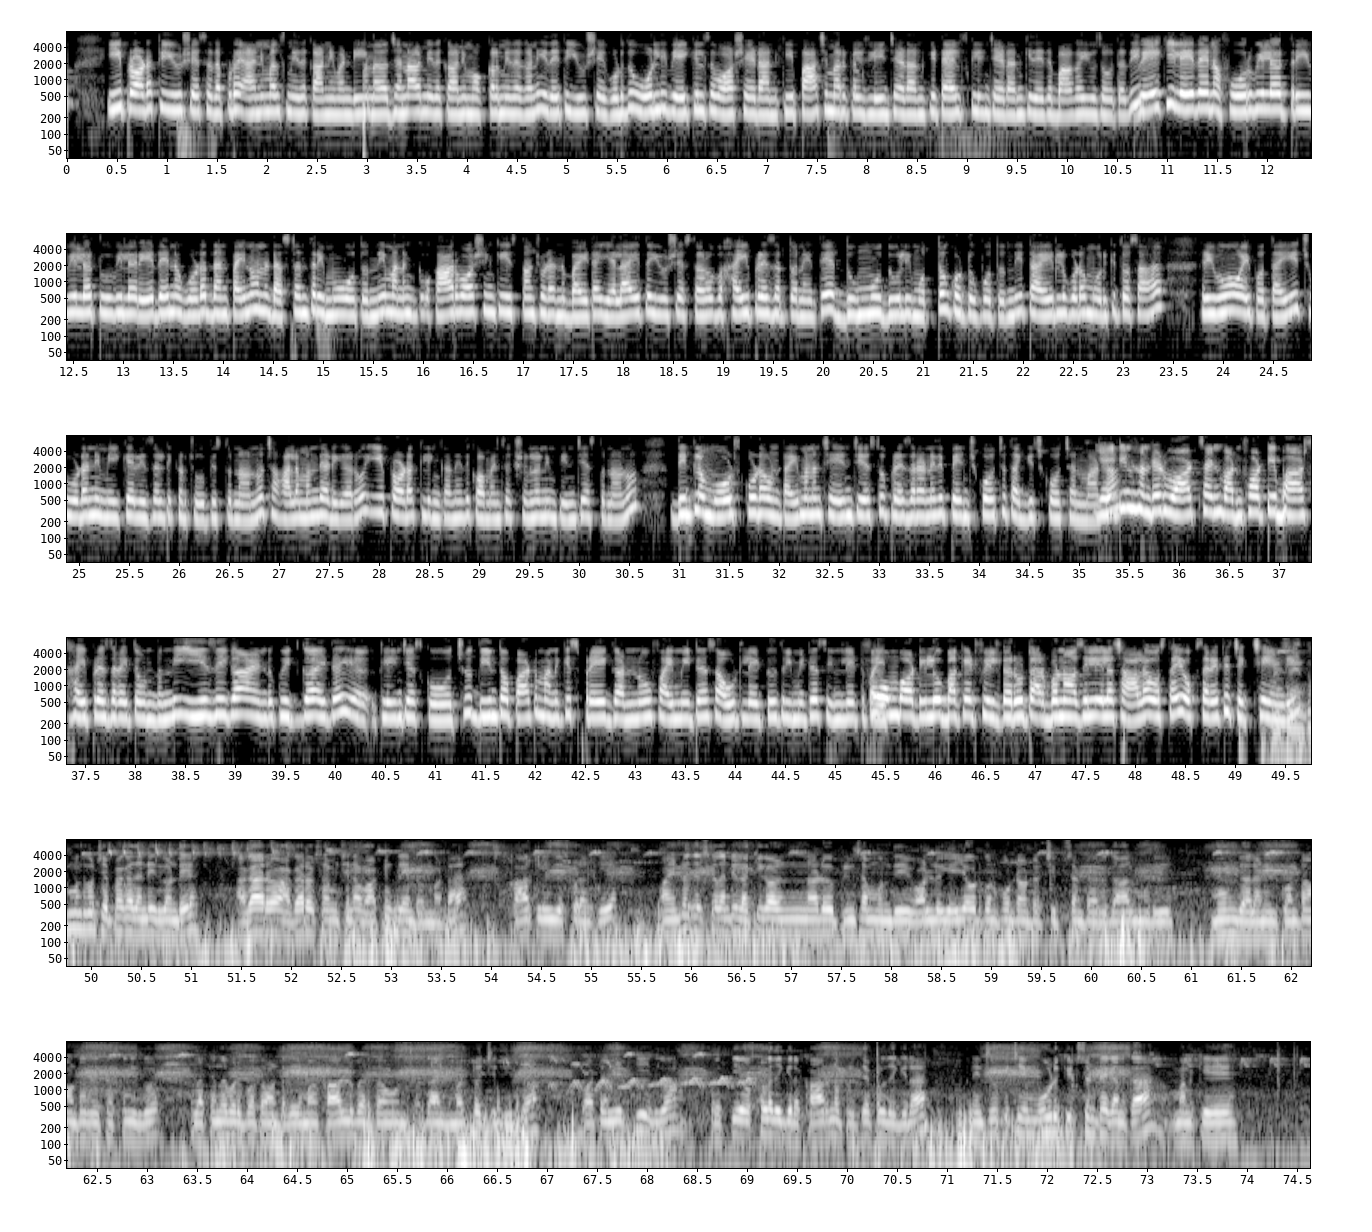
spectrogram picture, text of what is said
ఈ ప్రోడక్ట్ యూజ్ చేసేటప్పుడు యానిమల్స్ మీద కానివ్వండి జనాల మీద కానీ మొక్కల మీద కానీ ఇదైతే యూజ్ చేయకూడదు. ఓన్లీ వెహికల్స్ వాష్ చేయడానికి పాచి మరకలు క్లీన్ చేయడానికి టైల్స్ క్లీన్ చేయడానికి ఇదైతే బాగా యూజ్ అవుతుంది. వెహికల్ వెహికల్ ఏదైనా four wheeler three wheeler two wheeler ఏదైనా కూడా దానిపైన ఉన్న డస్ట్ అంతా రిమూవ్ అవుతుంది. మనం కార్ వాషింగ్కి ఇస్తాం చూడండి బయట ఎలా అయితే యూజ్ చేస్తారో హై ప్రెజర్తోనైతే దుమ్ము ధూళి మొత్తం కొట్టుకుపోతుంది. టైర్లు కూడా మురికితో సహా రిమూవ్ అయిపోతాయి. చూడండి మీకే రిజల్ట్ ఇక్కడ చూపిస్తున్నాను. చాలా మంది అడిగారు ఈ ప్రోడక్ట్ లింక్ అనేది కామెంట్ సెక్షన్లో నేను పిన్ చేస్తున్నాను. దీంట్లో మోడ్స్ కూడా ఉంటాయి. మనం చేంజ్ చేస్తూ ప్రెజర్ అనేది పెంచుకోవచ్చు తగ్గించుకోవచ్చు అనమాట eighteen hundred watts and one forty bars high pressure అయితే ఉంటుంది. ఈజీగా అండ్ క్విక్గా అయితే క్లీన్ చేసుకోవచ్చు. దీంతో పాటు మనకి spray gun five metres outlet three metres inlet foam bottle bucket filter turbo nozzle ఇలా చాలా వస్తాయి. ఒకసారి అయితే చెక్ చేయండి. ఇంత ముందు కూడా చెప్పా కదండి ఇదిగోండి. అగారో అగారోకి సంబంధించిన వాక్యూమ్ క్లీనర్ అనమాట కార్ క్లీన్ చేసుకోవడానికి. మా ఇంట్లో తెలుసు కదండి లక్కీగా ఉన్నాడు ప్రిన్సమ్ ఉంది. వాళ్ళు ఏ ఒకటి కొనుక్కుంటా ఉంటారు. చిప్స్ అంటారు దాల్ముడి మూంగ్ దాల్ అని కొంటా ఉంటారు. ఖచ్చితంగా ఇదిగో ఇలా కింద పడిపోతూ ఉంటుంది. మనం కాళ్ళు పెడతా ఉంటాం దానికి మట్టి వచ్చింది. సో వాటన్నిటికీ ఇదిగో ప్రతి ఒక్కళ్ళ దగ్గర కారున్న ప్రతి ఒక్కళ్ళ దగ్గర నేను చూపించే మూడు కిట్స్ ఉంటే కనుక మనకి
